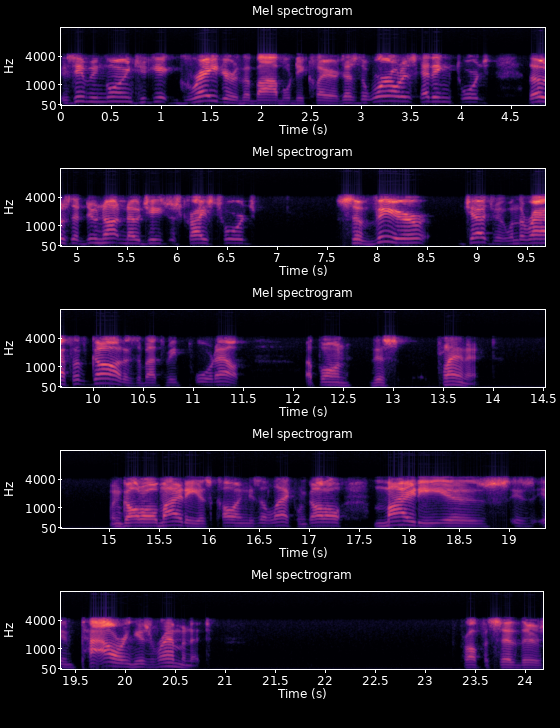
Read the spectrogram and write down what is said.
is even going to get greater, the Bible declares, as the world is heading towards those that do not know Jesus Christ, towards severe judgment, when the wrath of God is about to be poured out upon this planet. When God Almighty is calling his elect, when God Almighty is, is empowering his remnant The prophet said, "There's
